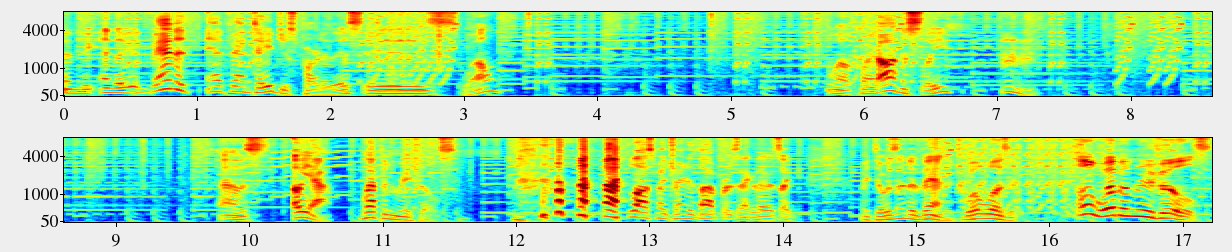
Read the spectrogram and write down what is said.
And the and the advantage advantageous part of this is well, well, quite honestly, mm, I was oh yeah, weapon refills. I lost my train of thought for a second. I was like, wait, there was an advantage. What was it? Oh, weapon refills.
